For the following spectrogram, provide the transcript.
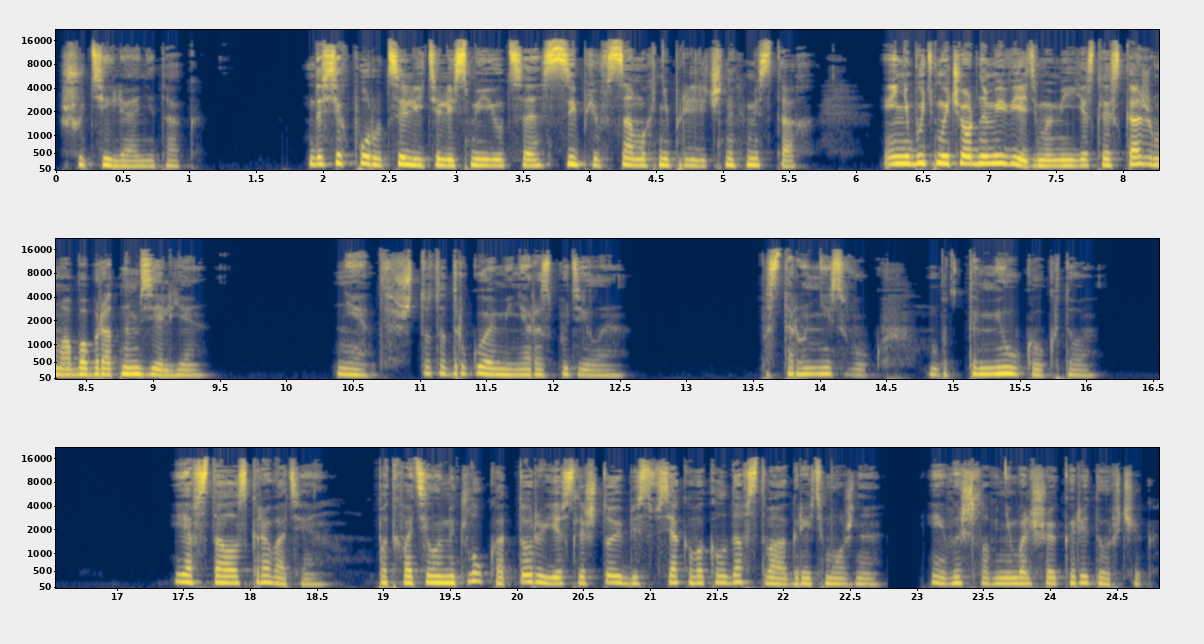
Шутили они так. До сих пор у целителей смеются, сыпью в самых неприличных местах. И не будь мы черными ведьмами, если скажем об обратном зелье. Нет, что-то другое меня разбудило. Посторонний звук, будто мяукал кто. Я встала с кровати, подхватила метлу, которую, если что, и без всякого колдовства огреть можно, и вышла в небольшой коридорчик.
